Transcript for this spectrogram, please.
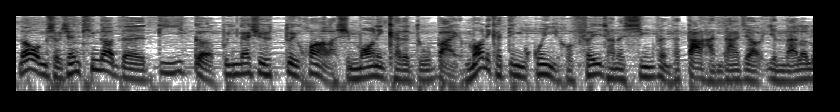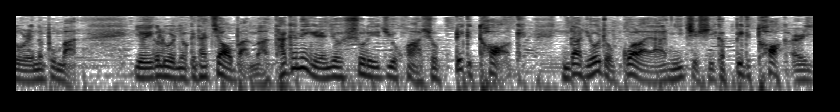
那我们首先听到的第一个不应该是对话了，是 Monica 的独白。Monica 订婚以后非常的兴奋，她大喊大叫，引来了路人的不满。有一个路人就跟他叫板嘛，他跟那个人就说了一句话，说 Big talk，你倒是有种过来啊，你只是一个 big talk 而已。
